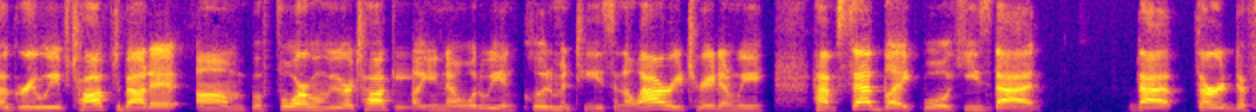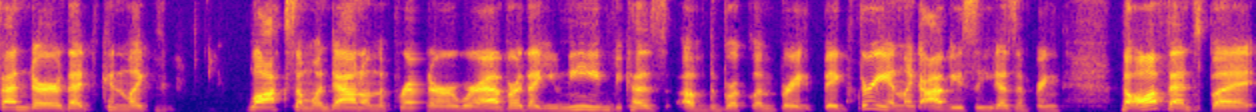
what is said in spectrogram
Agree. We've talked about it um before when we were talking about, you know, would we include Matisse in a Lowry trade? And we have said like, well, he's that that third defender that can like lock someone down on the perimeter or wherever that you need because of the Brooklyn big three. And like obviously he doesn't bring the offense, but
